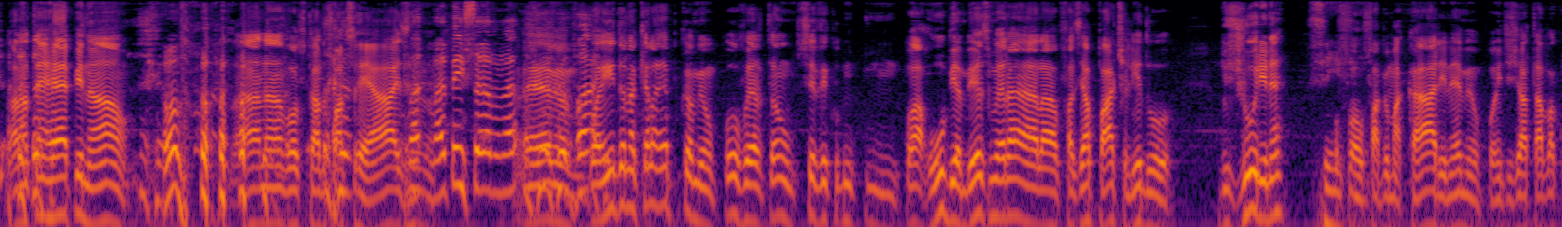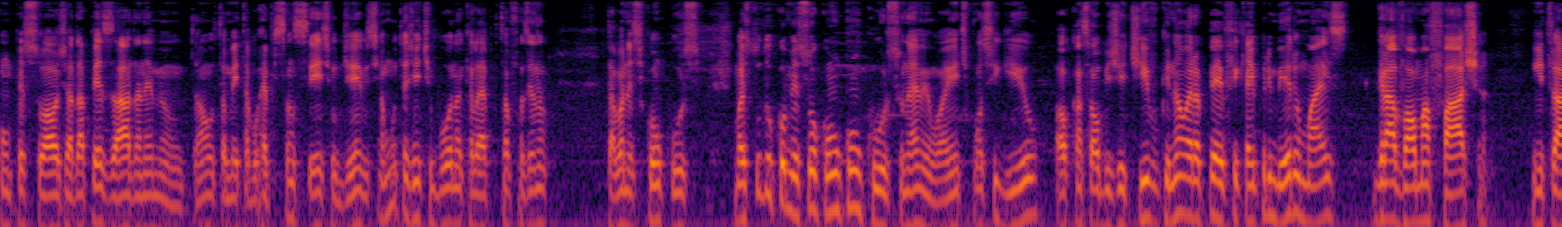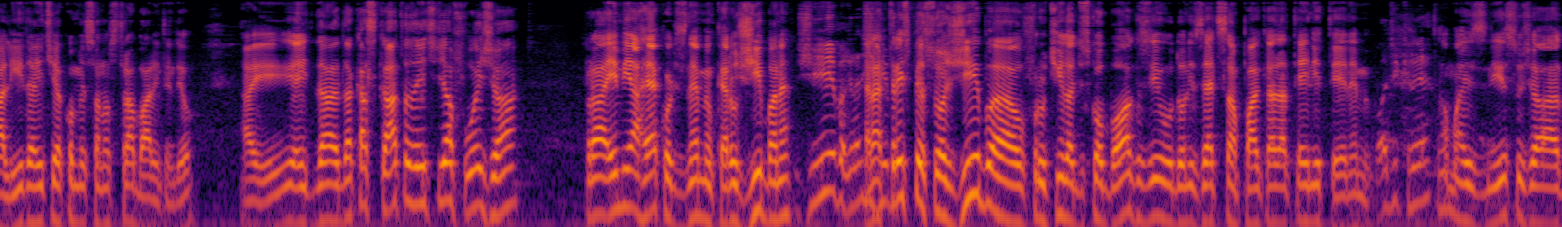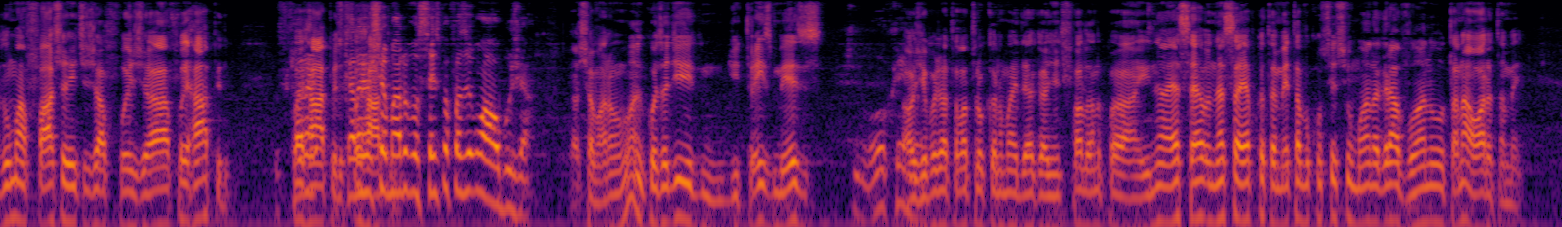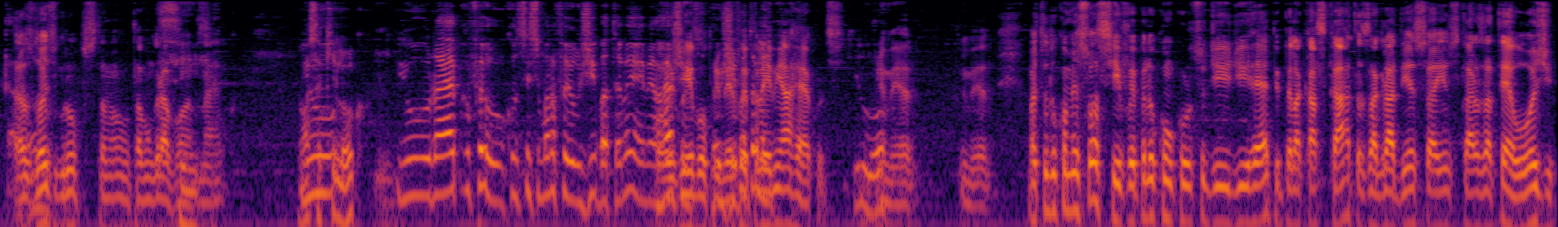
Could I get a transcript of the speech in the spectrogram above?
Lá não tem rap, não. Ô, louco! Lá não, vou buscar dos fatos reais, né? Vai, meu? vai pensando, né? É, meu, Vai. ainda naquela época, meu, o povo era tão. Você vê que a Rúbia mesmo era, ela fazia parte ali do, do júri, né? Sim, O, Fa- o Fábio Macari, né, meu? Pô, a gente já tava com o pessoal já da pesada, né, meu? Então também tava o Rap Sunset, o James, tinha muita gente boa naquela época que tava fazendo. Tava nesse concurso. Mas tudo começou com o concurso, né, meu? A gente conseguiu alcançar o objetivo, que não era ficar em primeiro, mas gravar uma faixa, entrar ali, daí a gente ia começar nosso trabalho, entendeu? Aí, aí da, da Cascatas a gente já foi já pra MA Records, né, meu? Que era o Giba, né? Giba, grande Era Giba. três pessoas, Giba, o Frutinho da Disco Box e o Donizete Sampaio, que era da TNT, né, meu? Pode crer. Não, mas nisso já, de uma faixa a gente já foi, já foi rápido. Os Foi cara- rápido, Os caras foi já rápido. chamaram vocês pra fazer um álbum já. Já chamaram uma coisa de, de três meses. Que louco, hein? A Giba já tava trocando uma ideia com a gente, falando pra. E nessa, nessa época também tava com o Ciência Humana gravando, tá na hora também. Era os dois grupos estavam gravando Sim, na sim. época. Nossa, o- que louco. E o, na época foi o. Vocês semana foi o Giba também, minha O Giba, o primeiro foi pela MA Records. Que louco. Primeiro, primeiro. Mas tudo começou assim, foi pelo concurso de, de rap, pela Cascatas, agradeço aí os caras até hoje.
